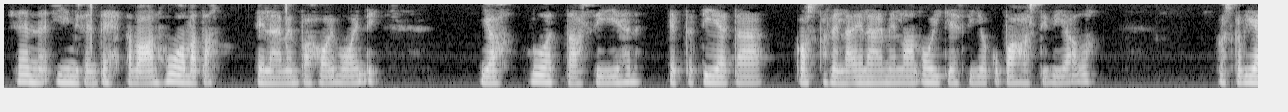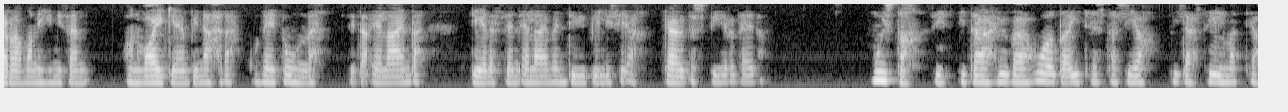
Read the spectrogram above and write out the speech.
sen ihmisen tehtävä on huomata eläimen pahoinvointi ja luottaa siihen, että tietää, koska sillä eläimellä on oikeasti joku pahasti vialla. Koska vieraavan ihmisen on vaikeampi nähdä, kun ei tunne sitä eläintä, tiedä sen eläimen tyypillisiä käytöspiirteitä. Muista siis pitää hyvää huolta itsestäsi ja pitää silmät ja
